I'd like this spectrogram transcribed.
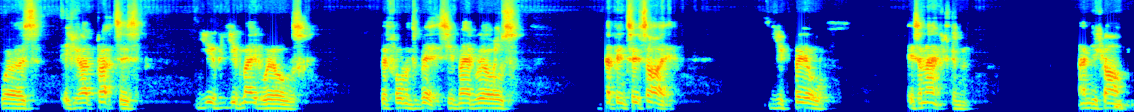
Whereas if you had practice, you've you've made wheels, they've fallen to bits. You've made wheels, they've been too tight. You feel it's an action, and you can't.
